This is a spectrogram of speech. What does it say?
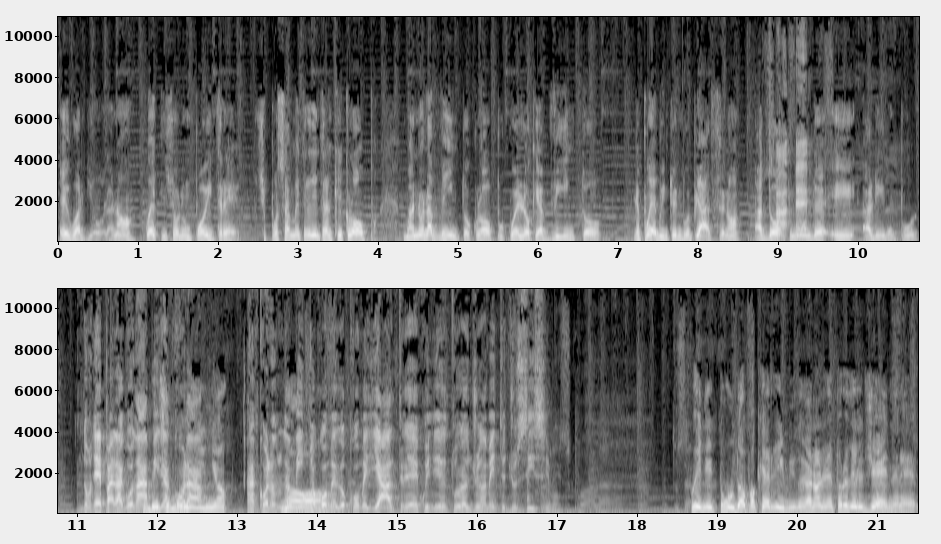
e Guardiola, no? Questi sono un po' i tre. Ci possiamo mettere dentro anche Klopp, ma non ha vinto Klopp quello che ha vinto e poi ha vinto in due piazze, no? A Dortmund e a Liverpool. Non è paragonabile. Invece Ancora, Mourinho- ancora non No. ha vinto come, come gli altri. E quindi il tuo ragionamento è giustissimo. Quindi tu dopo che arrivi da un allenatore del genere,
